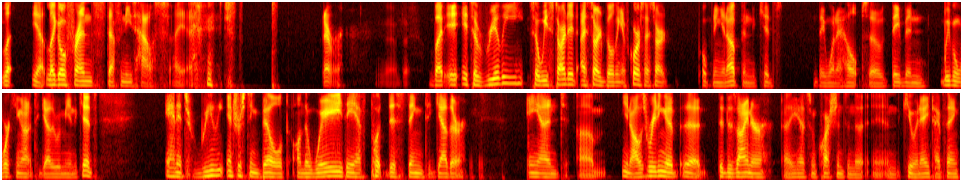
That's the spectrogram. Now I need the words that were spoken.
Le- yeah. Lego Friends Stephanie's house. I, I just whatever. But it, it's a really so we started. I started building. Of course, I started opening it up, and the kids they want to help. So they've been we've been working on it together with me and the kids, and it's really interesting build on the way they have put this thing together. And um, you know, I was reading a, the the designer. Uh, he had some questions in the in Q and A type thing,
